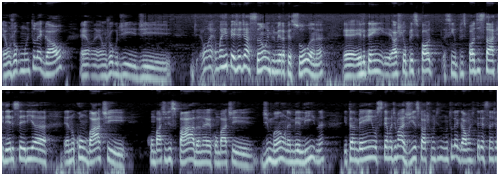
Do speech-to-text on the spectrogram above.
É um jogo muito legal, é, é um jogo de, de, de. É um RPG de ação em primeira pessoa, né? É, ele tem, eu acho que o principal, assim, o principal destaque dele seria é, no combate combate de espada, né, combate de mão, né, melee, né, e também o sistema de magias que eu acho muito, muito legal, muito interessante,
